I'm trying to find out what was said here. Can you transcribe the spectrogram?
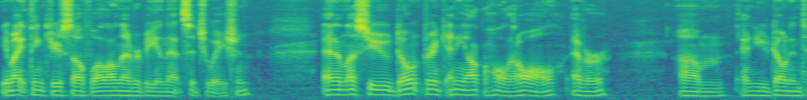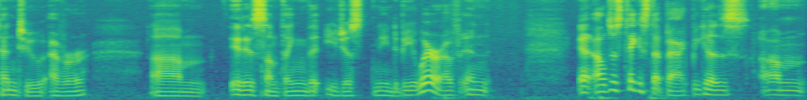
you might think to yourself, well, I'll never be in that situation. And unless you don't drink any alcohol at all, ever, um, and you don't intend to ever, um, it is something that you just need to be aware of. And, and I'll just take a step back because um,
